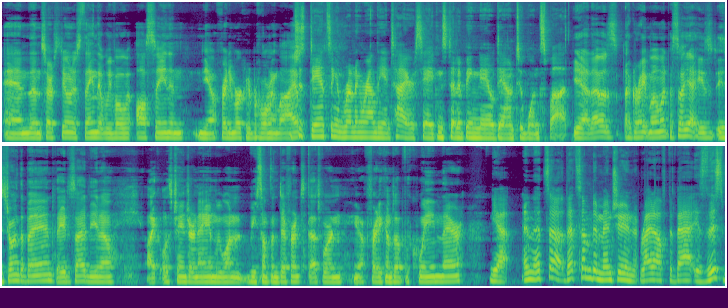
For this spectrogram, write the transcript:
and then starts doing his thing that we've all, all seen in you know Freddie Mercury performing live. Just dancing and running around the entire stage instead of being nailed down to one spot. yeah, that was a great moment. So yeah, he's he's joined the band. They decided, you know, like let's change our name. We want to be something different. That's when you know Freddie comes up with Queen there. Yeah, and that's uh that's something to mention right off the bat is this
